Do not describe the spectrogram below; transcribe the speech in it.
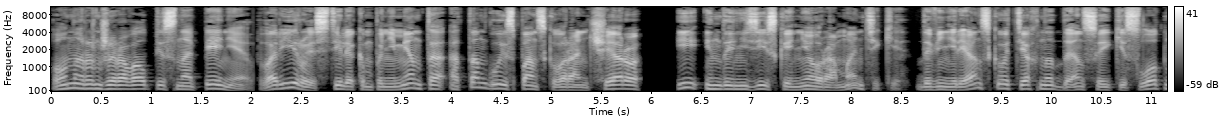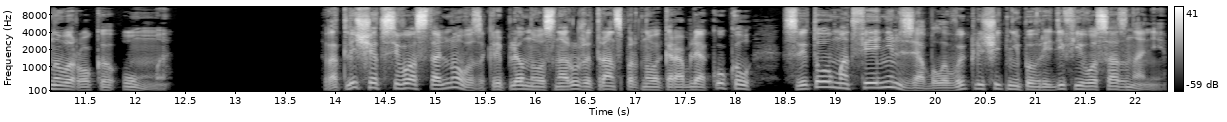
Он аранжировал песнопение, варьируя стиль аккомпанемента от англо-испанского ранчеро и индонезийской неоромантики до венерианского техноденса и кислотного рока уммы. В отличие от всего остального, закрепленного снаружи транспортного корабля «Кукол», святого Матфея нельзя было выключить, не повредив его сознание.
